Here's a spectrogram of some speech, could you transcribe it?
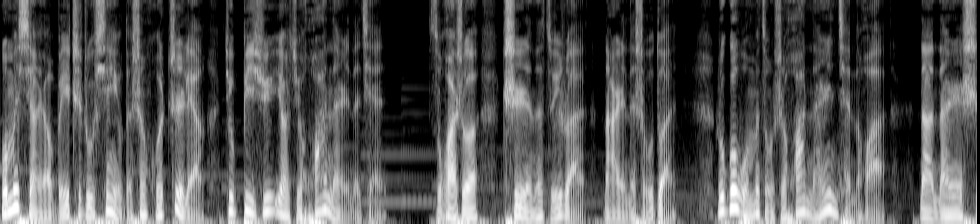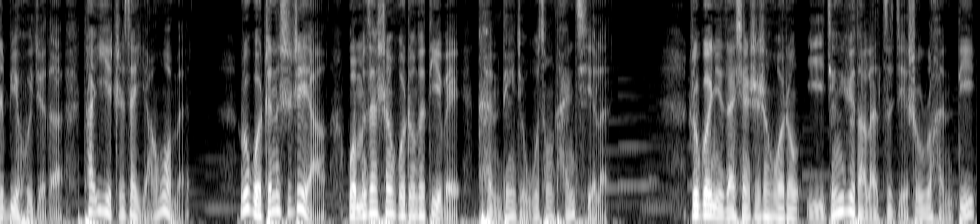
我们想要维持住现有的生活质量，就必须要去花男人的钱。俗话说：“吃人的嘴软，拿人的手短。”如果我们总是花男人钱的话，那男人势必会觉得他一直在养我们。如果真的是这样，我们在生活中的地位肯定就无从谈起了。如果你在现实生活中已经遇到了自己收入很低，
